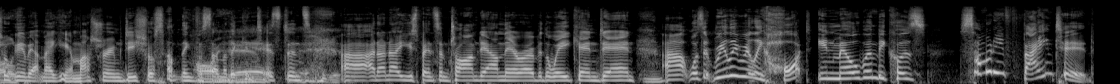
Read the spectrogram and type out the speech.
talking about making a mushroom dish or something for Oh, some of the yeah. contestants? Uh, and I know you spent some time down there over the weekend, Dan. Mm. Uh, was it really, really hot in Melbourne? Because somebody fainted.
